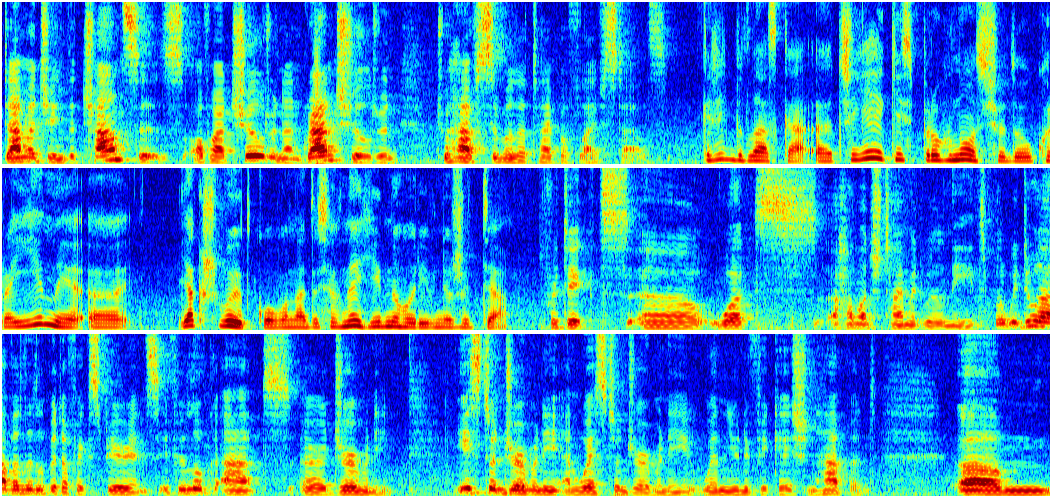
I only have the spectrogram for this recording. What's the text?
damaging the chances of our children and grandchildren to have similar type of lifestyles. Скажіть, будь ласка, е, чи є якийсь прогноз щодо України, е, як швидко вона досягне гідного рівня життя? predict uh, what, how much time it will need. But we do have a little bit of experience. If you look at uh, Germany, Eastern Germany and Western Germany, when unification happened, um,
